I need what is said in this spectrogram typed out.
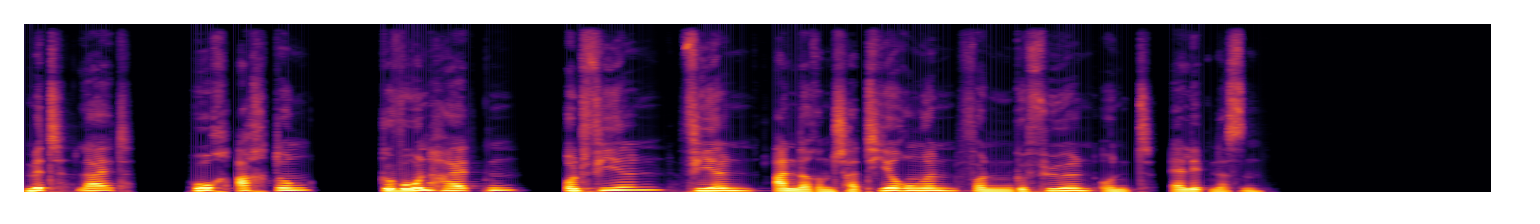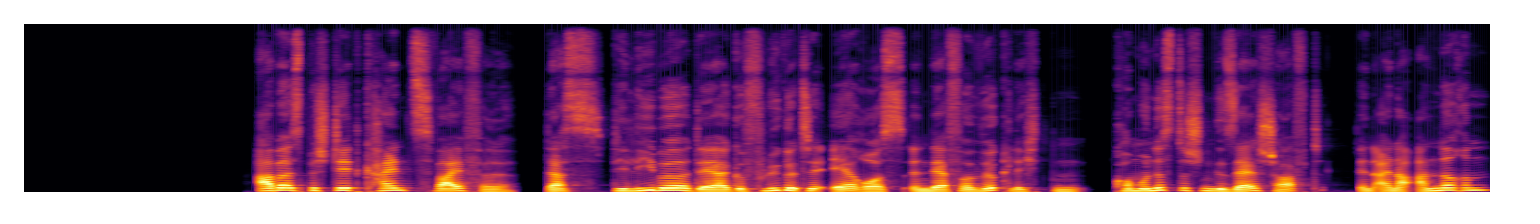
Mitleid, Hochachtung, Gewohnheiten und vielen, vielen anderen Schattierungen von Gefühlen und Erlebnissen. Aber es besteht kein Zweifel, dass die Liebe der geflügelte Eros in der verwirklichten kommunistischen Gesellschaft in einer anderen,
